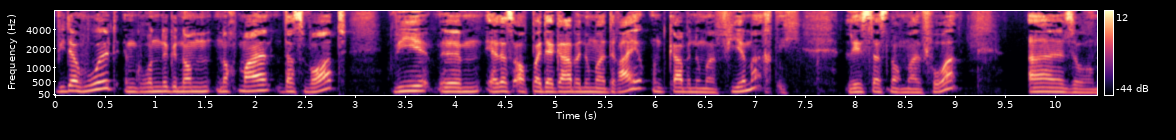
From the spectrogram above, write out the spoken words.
wiederholt im Grunde genommen nochmal das Wort, wie ähm, er das auch bei der Gabe Nummer drei und Gabe Nummer vier macht. Ich lese das nochmal vor. Also,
